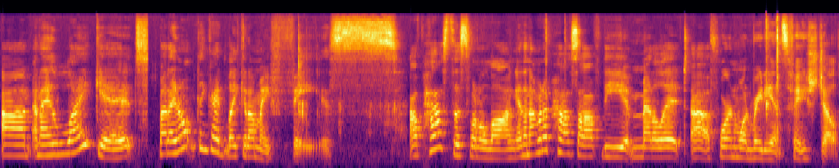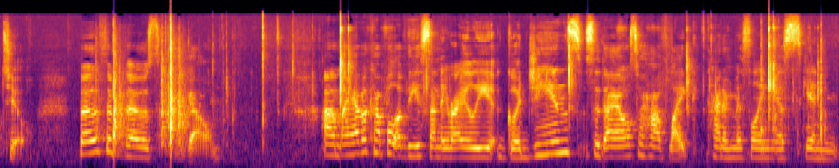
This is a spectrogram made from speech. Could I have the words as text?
um, and I like it, but I don't think I'd like it on my face. I'll pass this one along and then I'm going to pass off the Medalit uh, 4-in-1 Radiance Face Gel too. Both of those go. Um, I have a couple of these Sunday Riley Good Genes. So I also have like kind of miscellaneous skin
